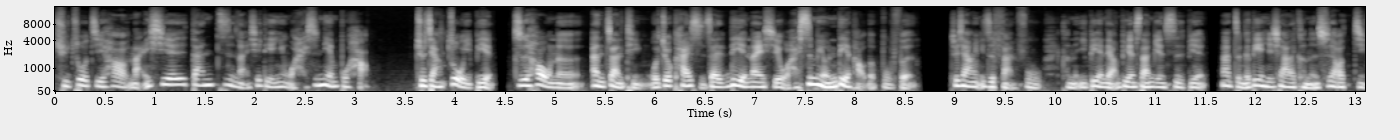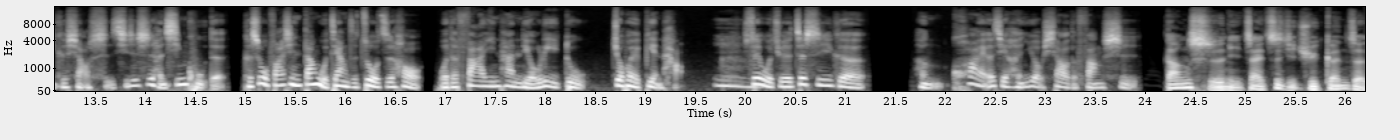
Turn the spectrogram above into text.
去做记号，哪一些单字、哪一些连音我还是念不好，就这样做一遍之后呢，按暂停，我就开始在练那些我还是没有练好的部分，就这样一直反复，可能一遍、两遍、三遍、四遍，那整个练习下来可能是要几个小时，其实是很辛苦的。可是我发现，当我这样子做之后，我的发音和流利度就会变好，嗯所以我觉得这是一个很快而且很有效的方式。当时你在自己去跟着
